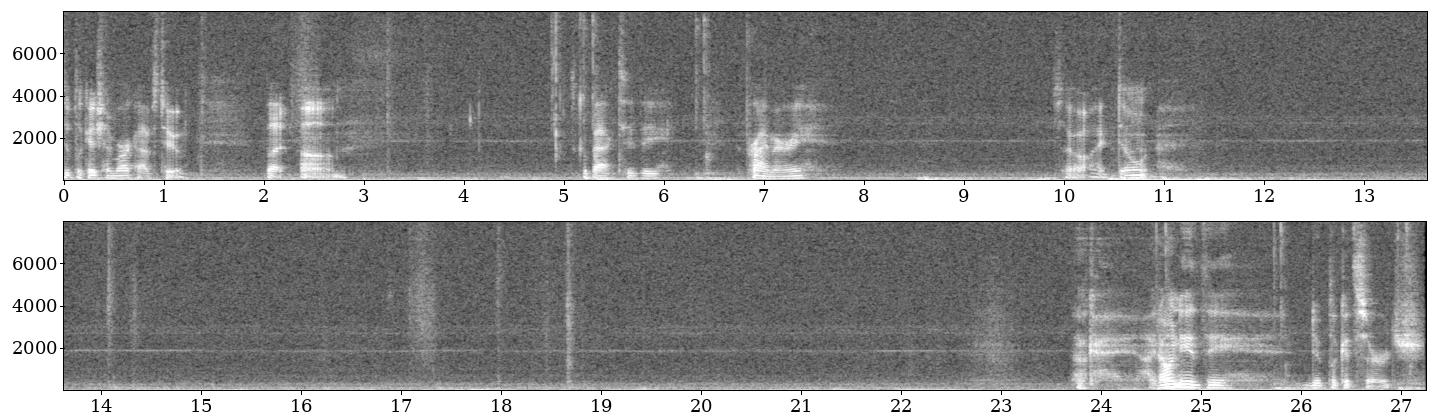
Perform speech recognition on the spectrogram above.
duplication of archives too. But um, let's go back to the primary. So I don't Okay, I don't need the duplicate search.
